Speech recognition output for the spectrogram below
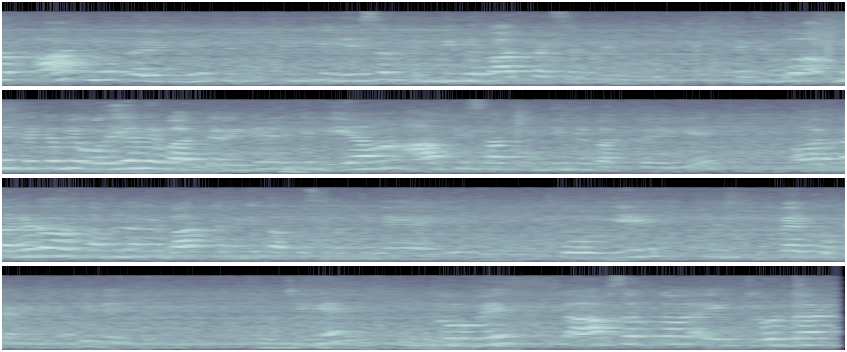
सब आठ लोग करेंगे, क्योंकि ये सब हिंदी में बात कर सकते हैं। लेकिन वो अपनी जगह में ओडिया में बात करेंगे, लेकिन ये यहाँ आपके साथ हिंदी में बात करेंगे। और कन्नड़ और बात करेंगे तो आपको समझ में नहीं आएगी। तो ये प्रिपेयर को करेंगे, अभी नहीं ठीक है? तो मैं आप सबका एक जोरदार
